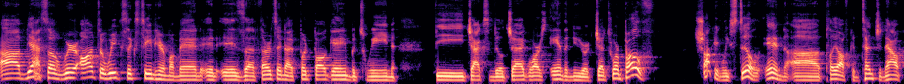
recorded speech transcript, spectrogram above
Um, yeah, so we're on to week 16 here, my man. It is a Thursday night football game between the Jacksonville Jaguars and the New York Jets, who are both shockingly still in uh, playoff contention. Now,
